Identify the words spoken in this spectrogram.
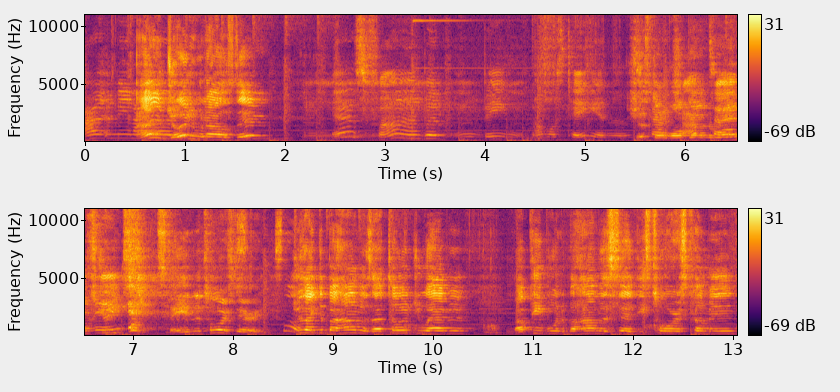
I, I mean, I enjoyed it when I was there. Yeah, it's fun, but being almost taken is Just kinda don't walk down the wrong traumatizing. streets. Stay in the tourist area. Cool. Just like the Bahamas. I told you what happened. My people in the Bahamas said these tourists come in.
